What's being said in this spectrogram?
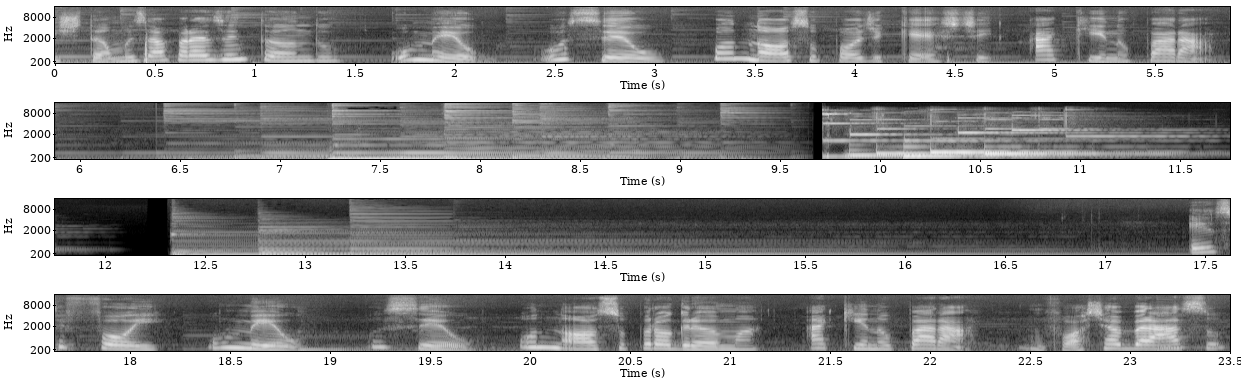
Estamos apresentando o meu, o seu, o nosso podcast aqui no Pará. Esse foi o meu, o seu, o nosso programa aqui no Pará. Um forte abraço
